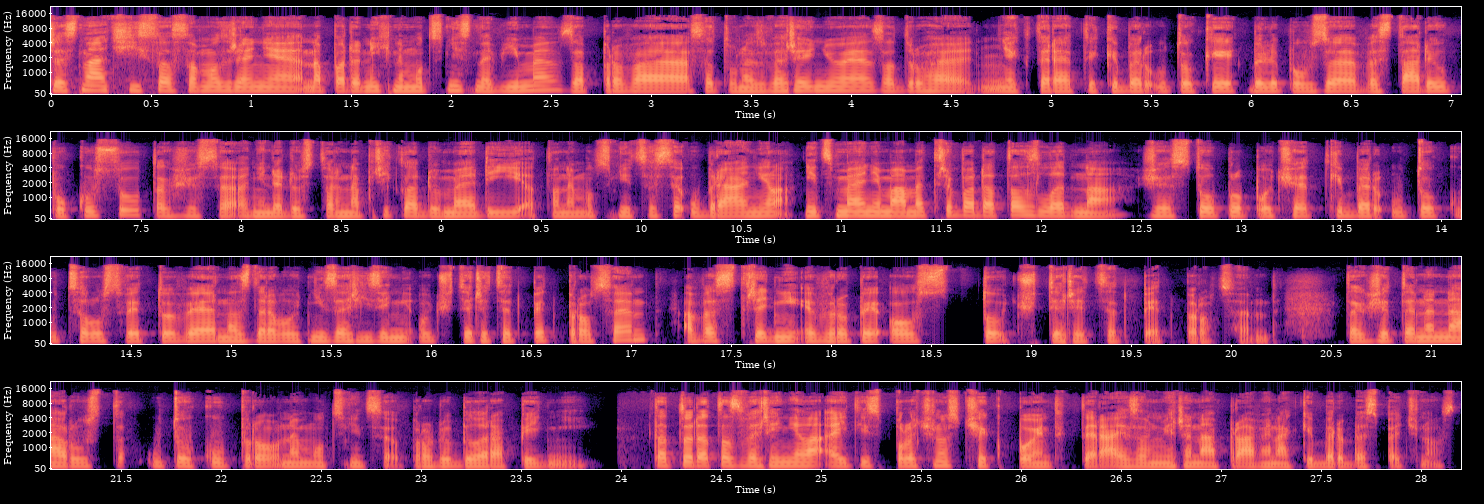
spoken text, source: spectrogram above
Přesná čísla samozřejmě napadených nemocnic nevíme. Za prvé se to nezveřejňuje, za druhé některé ty kyberútoky byly pouze ve stádiu pokusu, takže se ani nedostaly například do médií a ta nemocnice se ubránila. Nicméně máme třeba data z ledna, že stoupl počet kyberútoků celosvětově na zdravotní zařízení o 45% a ve střední Evropě o 145%. Takže ten nárůst útoků pro nemocnice opravdu byl rapidní. Tato data zveřejnila IT společnost Checkpoint, která je zaměřená právě na kyberbezpečnost.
